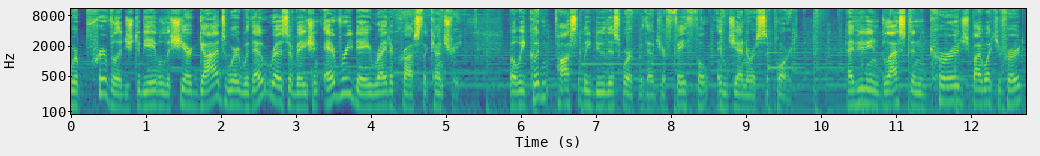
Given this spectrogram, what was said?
we're privileged to be able to share God's Word without reservation every day right across the country. But we couldn't possibly do this work without your faithful and generous support. Have you been blessed and encouraged by what you've heard?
